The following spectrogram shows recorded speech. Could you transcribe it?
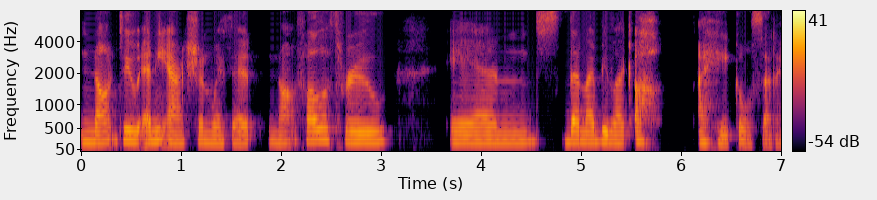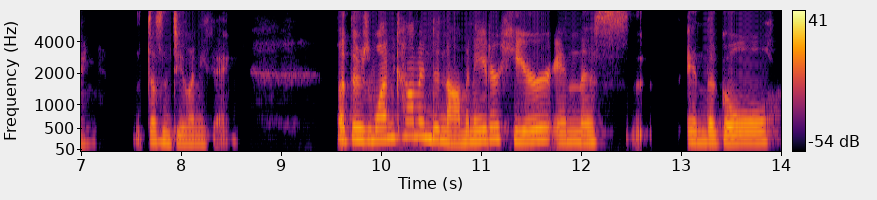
not do any action with it, not follow through. And then I'd be like, oh, I hate goal setting. It doesn't do anything. But there's one common denominator here in this, in the goal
